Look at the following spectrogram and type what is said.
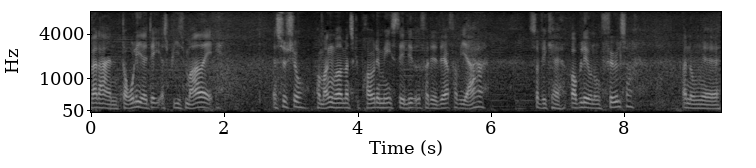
hvad der er en dårlig idé at spise meget af. Jeg synes jo på mange måder, man skal prøve det meste i livet, for det er derfor, vi er her. Så vi kan opleve nogle følelser og nogle øh,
